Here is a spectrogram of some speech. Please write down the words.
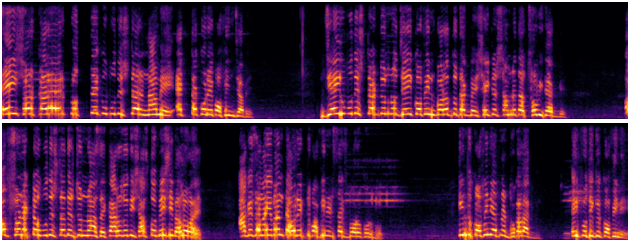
এই সরকারের প্রত্যেক উপদেষ্টার নামে একটা করে কফিন যাবে। যেই উপদেষ্টার জন্য যেই কফিন বরাদ্দ থাকবে, সেইটার সামনে তার ছবি থাকবে। অপশন একটা উপদেষ্টাদের জন্য আছে, কারও যদি স্বাস্থ্য বেশি ভালো হয়, আগে জানাইবেন তাহলে একটু কফিনের সাইজ বড় করব। কিন্তু কফিনে আপনার ঢোকা লাগবে, এই প্রতীকী কফিনে।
